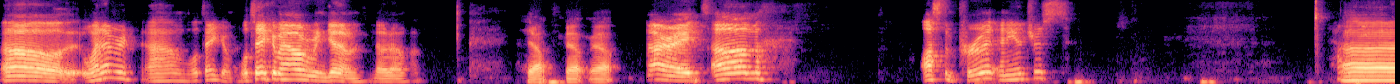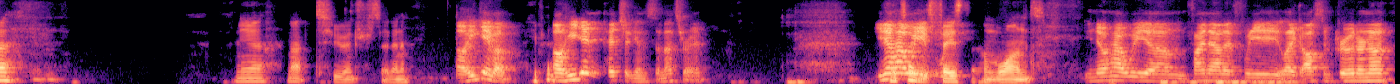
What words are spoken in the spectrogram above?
Oh, whatever. Um, we'll take them. We'll take them however we can get them. No, no. Yep, yep, yep. All right. Um, Austin Pruitt. Any interest? Uh, yeah, not too interested in him. Oh, he gave up. He- Oh, he didn't pitch against them. That's right. You know Looks how like we he's faced him once. You know how we um, find out if we like Austin Pruitt or not?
